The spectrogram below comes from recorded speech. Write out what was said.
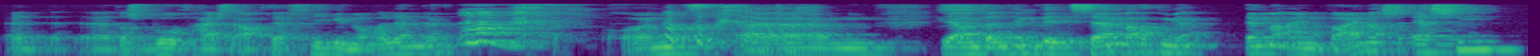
Äh, äh, das Boot heißt auch der Fliegende Holländer. Und, ähm, ja, und dann im Dezember hatten wir immer ein Weihnachtsessen.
